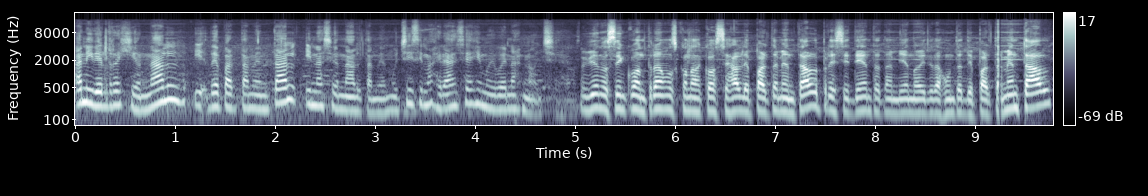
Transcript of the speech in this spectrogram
a nivel regional, departamental y nacional también. Muchísimas gracias y muy buenas noches nos encontramos con la concejal departamental, presidenta también hoy de la Junta Departamental,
